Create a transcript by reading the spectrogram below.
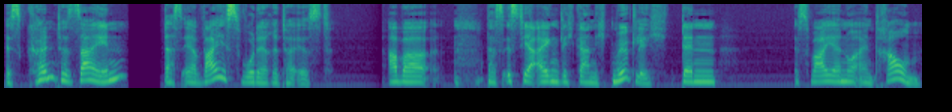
es könnte sein, dass er weiß, wo der Ritter ist. Aber das ist ja eigentlich gar nicht möglich, denn es war ja nur ein Traum.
